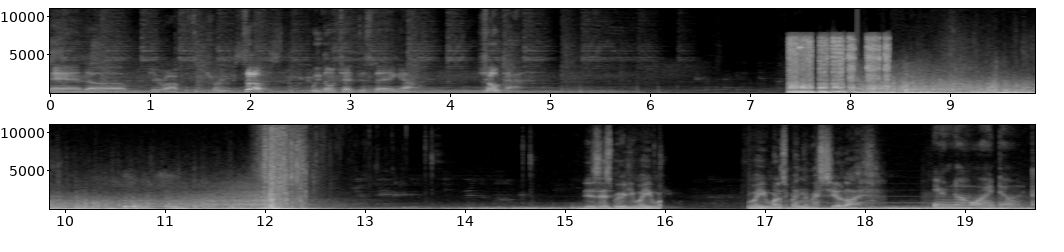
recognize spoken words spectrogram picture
and um, J-Rocc was intrigued. So we're gonna check this thing out. Showtime. Is this really where you, where you want to spend the rest of your life? You know I don't.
